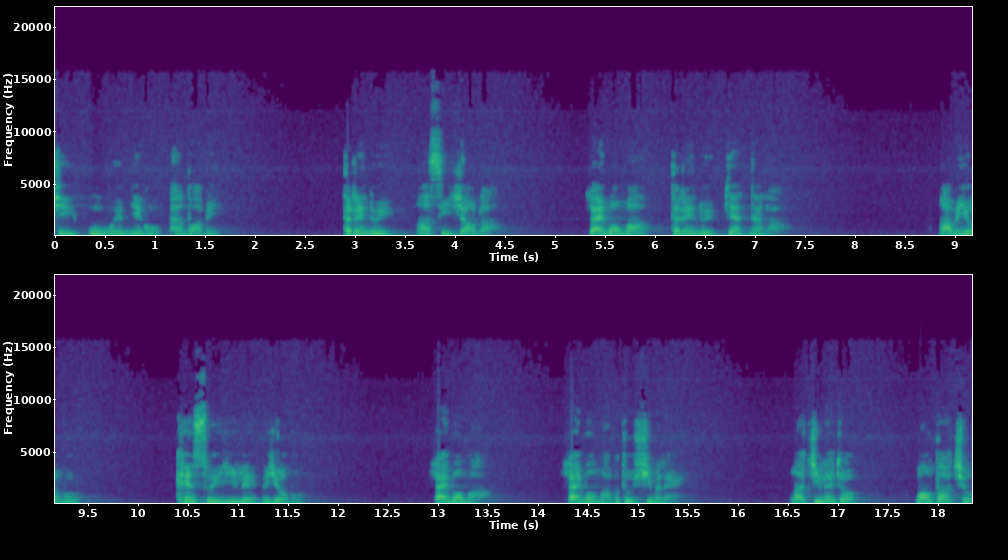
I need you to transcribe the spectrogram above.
ကြီးဦးဝင်းမြင့်ကိုဖမ်းသွားပြီး တရင်တွေငါစီရောက်လာလိုင်းပေါ်မှာတရင်တွေပြန့်နှံ့လာငါမယုံဘူးခင်ဆွေကြီးလည်းမယုံဘူးလိုင်းပေါ်မှာလိုင်းပေါ်မှာဘသူရှိမလဲငါကြည့်လိုက်တော့မောင်တာချို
